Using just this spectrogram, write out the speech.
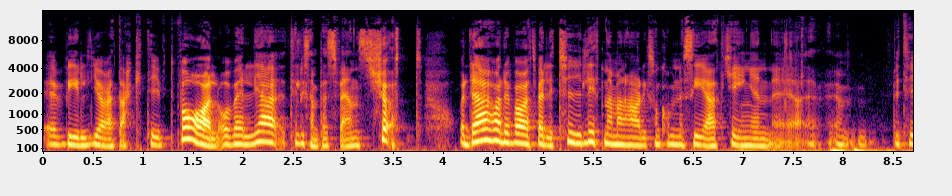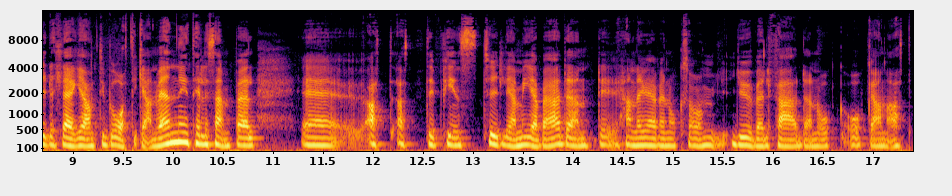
eh, vill göra ett aktivt val och välja till exempel svenskt kött. Och där har det varit väldigt tydligt när man har liksom kommunicerat kring en, en betydligt lägre antibiotikaanvändning till exempel, att, att det finns tydliga mervärden. Det handlar ju även också om djurvälfärden och, och annat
